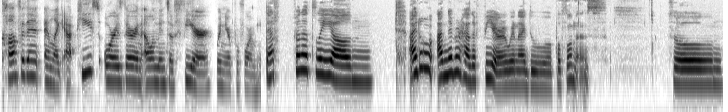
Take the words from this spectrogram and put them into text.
confident and like at peace, or is there an element of fear when you're performing? definitely um, i don't i've never had a fear when i do a performance so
